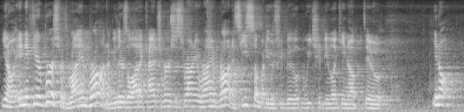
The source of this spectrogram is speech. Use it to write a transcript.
you know, and if you're versed with Ryan Braun, I mean, there's a lot of controversy surrounding Ryan Braun. Is he somebody who should be we should be looking up to? You know,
